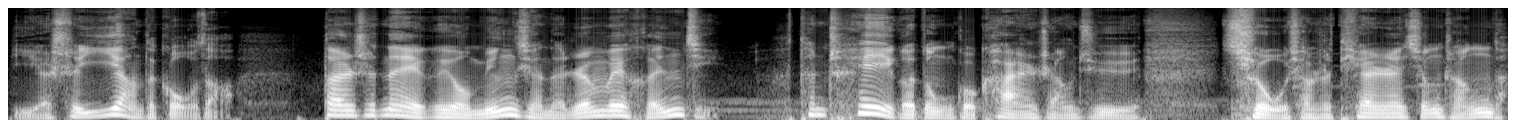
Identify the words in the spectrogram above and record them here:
也是一样的构造，但是那个有明显的人为痕迹。但这个洞口看上去就像是天然形成的。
